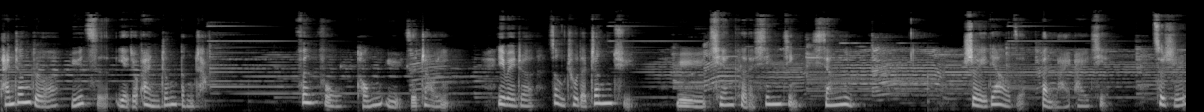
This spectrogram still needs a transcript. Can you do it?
弹筝者于此也就暗中登场。吩咐同语字照应，意味着奏出的筝曲与迁客的心境相应。水调子本来哀切。此时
